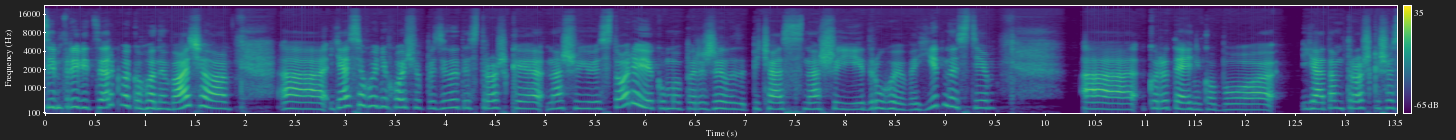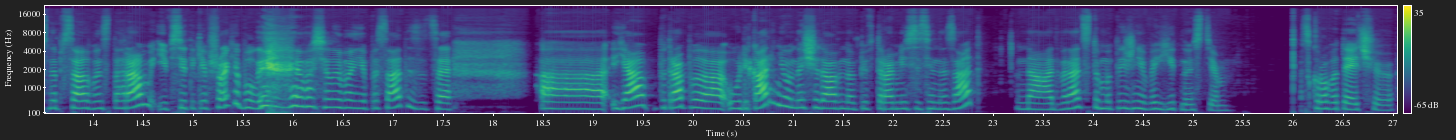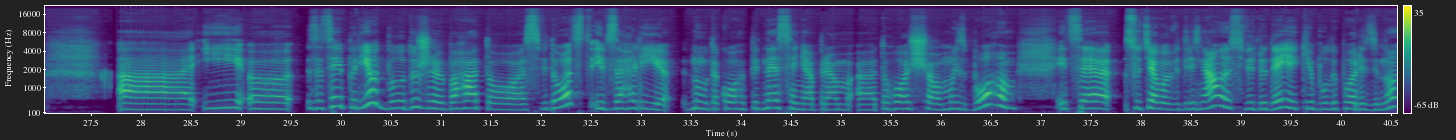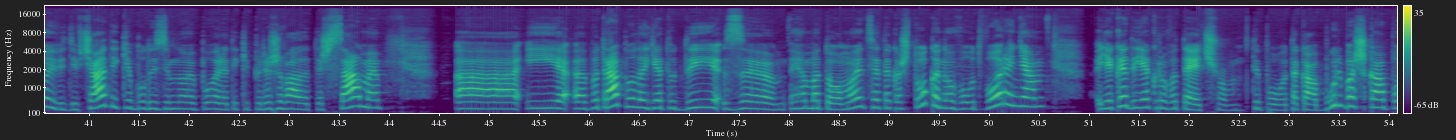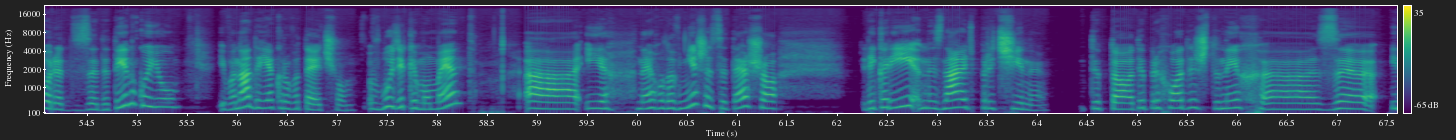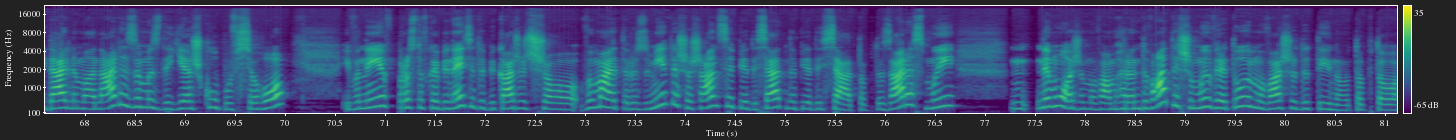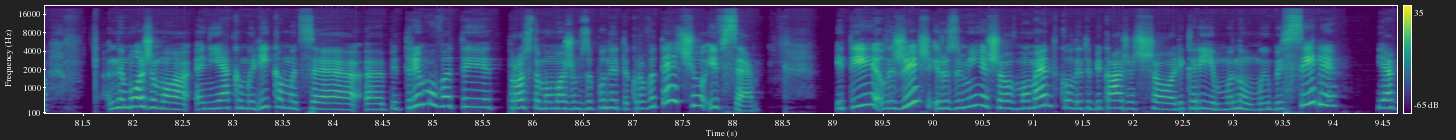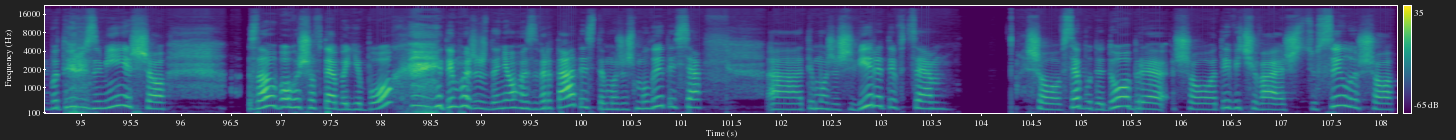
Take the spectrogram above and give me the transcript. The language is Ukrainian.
Всім привіт, церква, кого не бачила. Е, Я сьогодні хочу поділитись трошки нашою історією, яку ми пережили під час нашої другої вагітності. Е, Коротенько, бо я там трошки щось написала в інстаграм, і всі такі в шокі були, почали мені писати за це. Е, Я потрапила у лікарню нещодавно, півтора місяці назад, на 12-му тижні вагітності з кровотечею. А, і е, за цей період було дуже багато свідоцтв і взагалі ну, такого піднесення прям, е, того, що ми з Богом, і це суттєво відрізнялось від людей, які були поряд зі мною, від дівчат, які були зі мною поряд, які переживали те ж саме. А, і е, потрапила я туди з гематомою. Це така штука, новоутворення, яке дає кровотечу. Типу, така бульбашка поряд з дитинкою, і вона дає кровотечу в будь-який момент. А, і найголовніше це те, що лікарі не знають причини. Тобто ти приходиш до них е, з ідеальними аналізами, здаєш купу всього, і вони просто в кабінеті тобі кажуть, що ви маєте розуміти, що шанси 50 на 50. Тобто зараз ми не можемо вам гарантувати, що ми врятуємо вашу дитину. Тобто не можемо ніякими ліками це е, підтримувати, просто ми можемо зупинити кровотечу і все. І ти лежиш і розумієш, що в момент, коли тобі кажуть, що лікарі ну, ми безсилі, якби ти розумієш, що слава Богу, що в тебе є Бог, і ти можеш до нього звертатись, ти можеш молитися, е, ти можеш вірити в це, що все буде добре, що ти відчуваєш цю силу, що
